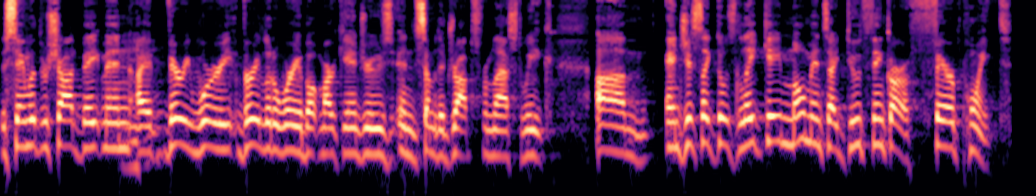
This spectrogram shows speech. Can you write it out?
The same with Rashod Bateman. Mm-hmm. I very worry, very little worry about Mark Andrews and some of the drops from last week. Um, and just like those late game moments, I do think are a fair point.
